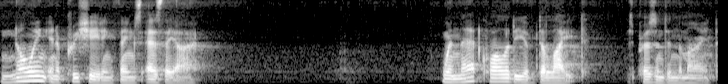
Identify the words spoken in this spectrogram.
knowing and appreciating things as they are. When that quality of delight is present in the mind,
